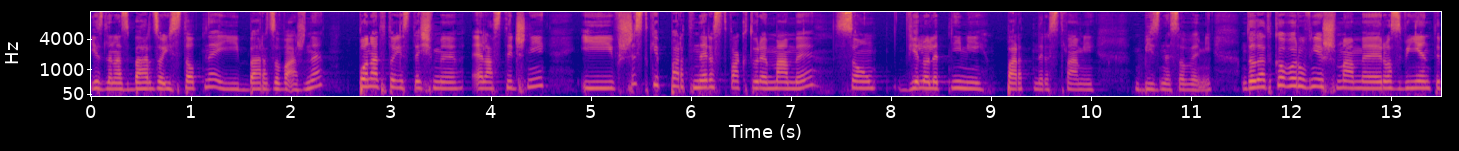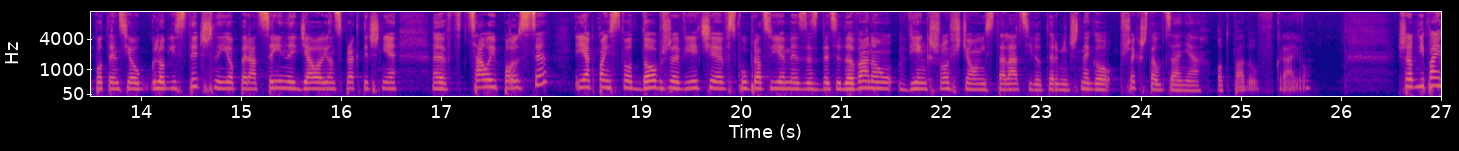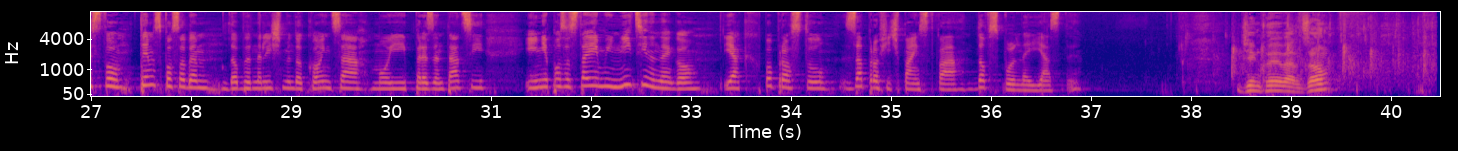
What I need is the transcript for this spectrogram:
jest dla nas bardzo istotne i bardzo ważne. Ponadto jesteśmy elastyczni i wszystkie partnerstwa, które mamy, są wieloletnimi partnerstwami biznesowymi. Dodatkowo również mamy rozwinięty potencjał logistyczny i operacyjny, działając praktycznie e, w całej Polsce. Jak Państwo dobrze wiecie, współpracujemy ze zdecydowaną większością instalacji do termicznego przekształcania odpadów w kraju. Szanowni Państwo, tym sposobem dobrnęliśmy do końca mojej prezentacji i nie pozostaje mi nic innego, jak po prostu zaprosić Państwa do wspólnej jazdy. Dziękuję bardzo.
